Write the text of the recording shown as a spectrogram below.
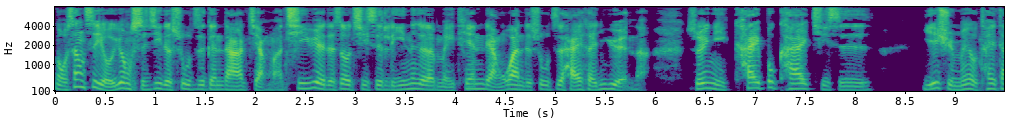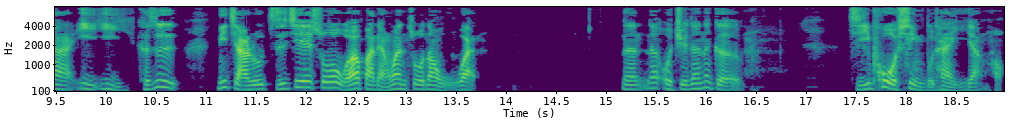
我上次有用实际的数字跟大家讲嘛，七月的时候其实离那个每天两万的数字还很远呢，所以你开不开，其实也许没有太大意义。可是你假如直接说我要把两万做到五万，那那我觉得那个。急迫性不太一样哈，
